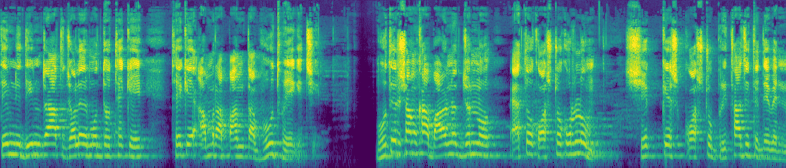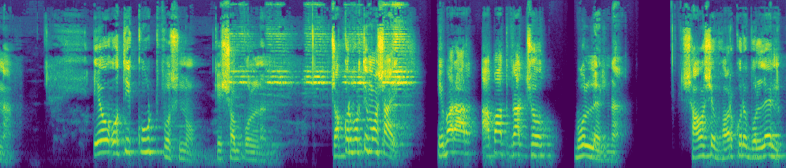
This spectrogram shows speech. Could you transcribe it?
তেমনি দিনরাত জলের মধ্য থেকে থেকে আমরা পান্তা ভূত হয়ে গেছি। ভূতের সংখ্যা বাড়ানোর জন্য এত কষ্ট করলুম, শেখকে কষ্ট বৃথা যেতে দেবেন না। এও অতি কূট প্রশ্ন, কেশব বললেন। চক্রবর্তী মশাই, এবার আর আপাত গ্রাহ্য বললেন না। সাহসে ভর করে বললেন,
